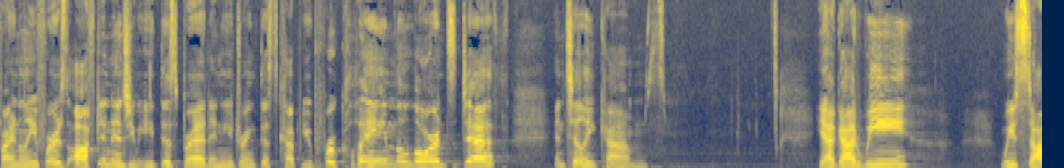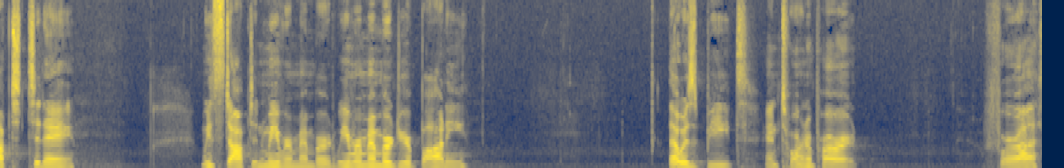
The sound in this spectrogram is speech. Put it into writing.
Finally, for as often as you eat this bread and you drink this cup, you proclaim the Lord's death until he comes. Yeah, God, we we stopped today. We stopped and we remembered. We remembered your body that was beat and torn apart for us,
